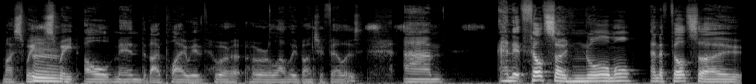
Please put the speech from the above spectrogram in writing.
my sweet Mm. sweet old men that I play with, who are who are a lovely bunch of fellas. Um, and it felt so normal and it felt so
